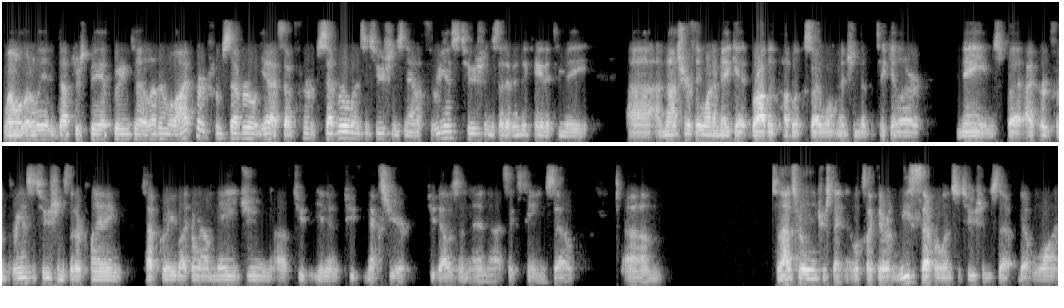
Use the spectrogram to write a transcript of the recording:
when will early adopters be upgrading to 11? Well, I've heard from several, yes, I've heard of several institutions now, three institutions that have indicated to me, uh, I'm not sure if they want to make it broadly public, so I won't mention the particular names, but I've heard from three institutions that are planning to upgrade like around May, June of two, you know, two, next year, 2016. So, um, so that's really interesting. It looks like there are at least several institutions that, that want,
